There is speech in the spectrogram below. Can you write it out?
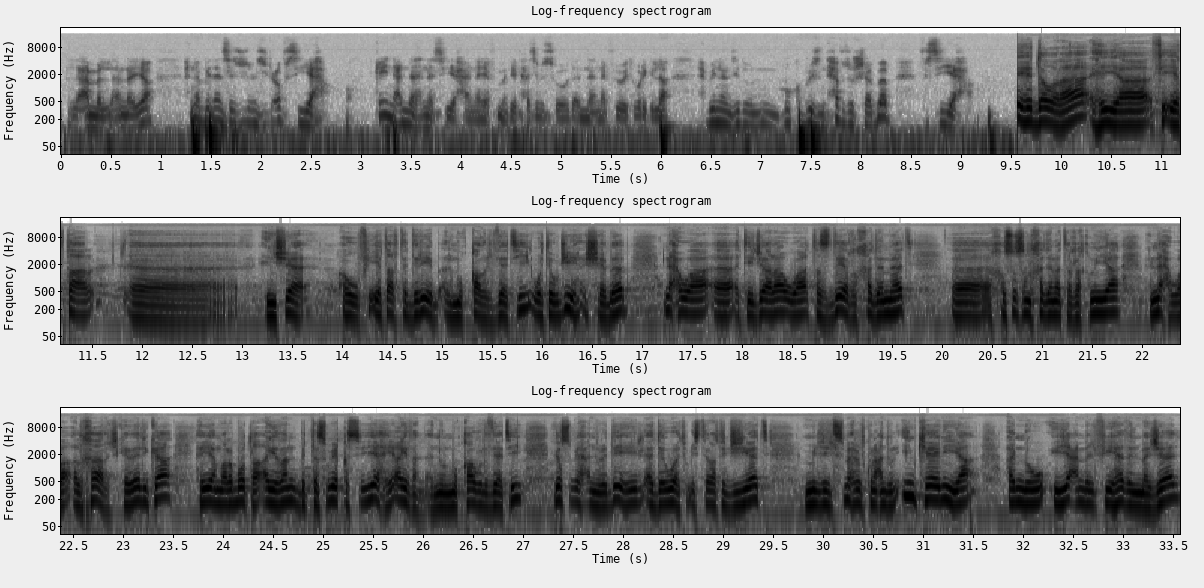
العمل هنايا. حنا بدنا نسج- نشجعوا في السياحة. كاين عندنا هنا سياحة هنايا في مدينة حاسي مسعود عندنا هنا في ولاية ورقلة حبينا نزيدوا beaucoup plus نحفزوا الشباب في السياحة. هذه الدورة هي في إطار آه، إنشاء أو في إطار تدريب المقاول الذاتي وتوجيه الشباب نحو آه، التجارة وتصدير الخدمات آه، خصوصا الخدمات الرقمية نحو الخارج. كذلك هي مربوطة أيضا بالتسويق السياحي أيضا أن المقاول الذاتي يصبح أنه لديه الأدوات والاستراتيجيات من اللي تسمح له تكون عنده الإمكانية أنه يعمل في هذا المجال.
